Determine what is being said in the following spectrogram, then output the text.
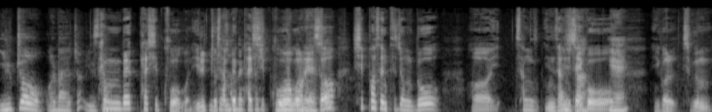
1조 얼마였죠? 1조 389억 원, 1조 1조 389억 원에서 10% 정도 어, 상 인상이 일상. 되고 예. 이걸 지금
